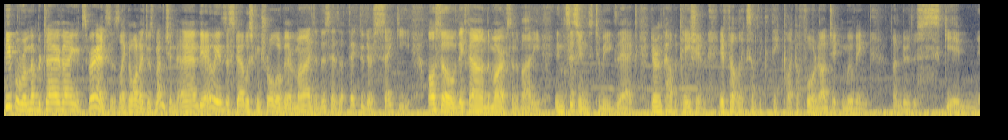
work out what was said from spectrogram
People remember terrifying experiences, like the one I just mentioned, and the aliens establish control over their minds, and this has affected their psyche. Also, they found the marks on the body, incisions to be exact. During palpitation, it felt like something thick, like a foreign object moving under the skin.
